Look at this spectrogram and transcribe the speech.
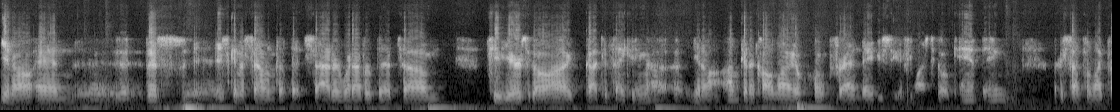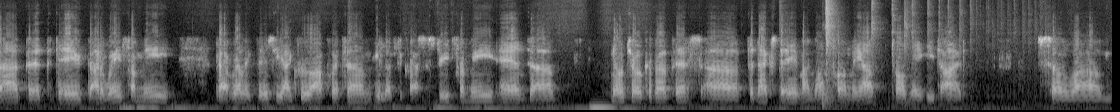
you know, and uh, this is going to sound a bit sad or whatever, but um, a few years ago, I got to thinking, uh, you know, I'm going to call my own friend, maybe see if he wants to go camping or something like that. But the day got away from me, got really busy. I grew up with him. He lived across the street from me, and uh, no joke about this. Uh, the next day, my mom phoned me up, told me he died. So, um,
